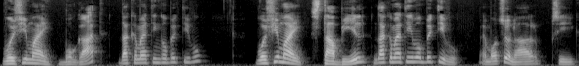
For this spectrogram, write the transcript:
Voi fi mai bogat dacă mi-ating obiectivul? Voi fi mai stabil dacă mi-ating obiectivul? Emoțional, psihic.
